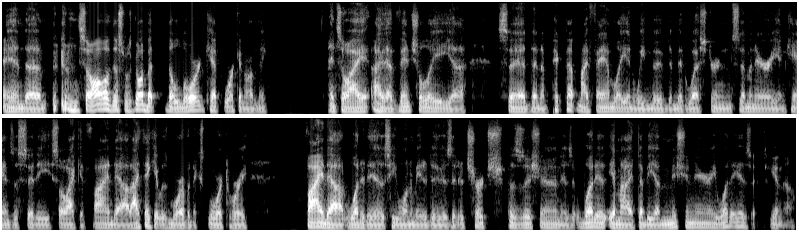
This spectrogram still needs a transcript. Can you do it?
and uh, so all of this was going but the Lord kept working on me. And so I I eventually uh, said and I picked up my family and we moved to Midwestern Seminary in Kansas City so I could find out. I think it was more of an exploratory find out what it is he wanted me to do. Is it a church position? Is it what is am I to be a missionary? What is it? You know.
